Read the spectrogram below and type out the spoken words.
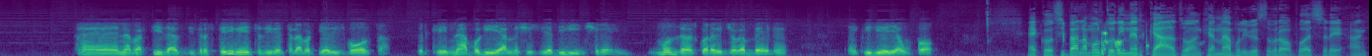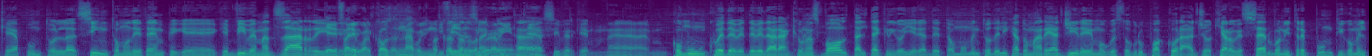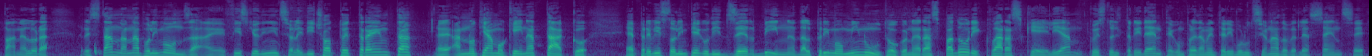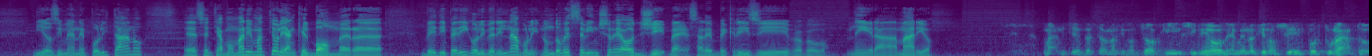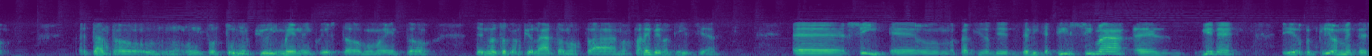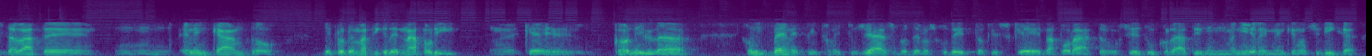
eh, una partita di trasferimento diventa una partita di svolta perché Napoli ha necessità di vincere, il Monza è una squadra che gioca bene e quindi vediamo un po'. Ecco, si parla molto di mercato anche a Napoli, questo però può essere anche appunto il sintomo dei tempi che, che vive Mazzarri. Deve fare qualcosa il Napoli in qualcosa difesa sicuramente. eh. sì, perché eh, comunque deve, deve dare anche una svolta. Il tecnico ieri ha detto è un momento delicato, ma reagiremo. Questo gruppo ha coraggio. È chiaro che servono i tre punti come il pane. Allora, restando a Napoli-Monza, eh, fischio d'inizio alle 18.30, eh, annotiamo che in attacco è previsto l'impiego di Zerbin dal primo minuto con Raspadori e Quaraschelia. Questo è il tridente completamente rivoluzionato per le assenze di Osimene e Politano. Eh, sentiamo Mario Mattioli e anche il bomber. Eh, vedi pericoli per il Napoli? Non dovesse vincere oggi, beh, sarebbe crisi proprio nera. Mario. Ma mi sembra strano che non giochi Simeone a meno che non sia infortunato. Eh, Tanto un, un infortunio più in meno in questo momento del nostro campionato non, fa- non farebbe notizia. Eh, sì, è una partita de- delicatissima. eh, viene, io, prima mentre stavate mm, elencando le problematiche del Napoli, eh, che con il, con il benefit, con l'entusiasmo dello scudetto che, che è evaporato, si è edulcorato in maniera in che non si dica,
